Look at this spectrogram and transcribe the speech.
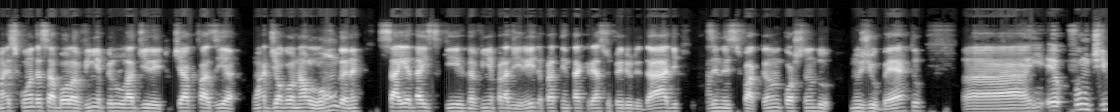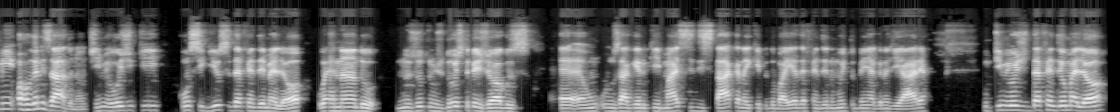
mas quando essa bola vinha pelo lado direito, o Thiago fazia uma diagonal longa, né? Saía da esquerda, vinha para a direita para tentar criar superioridade, fazendo esse facão, encostando no Gilberto. Ah, eu, foi um time organizado, né? Um time hoje que conseguiu se defender melhor. O Hernando, nos últimos dois, três jogos, é um, o zagueiro que mais se destaca na equipe do Bahia, defendendo muito bem a grande área o time hoje defendeu melhor,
